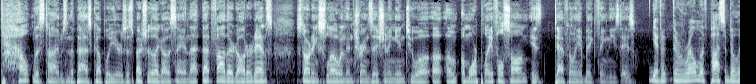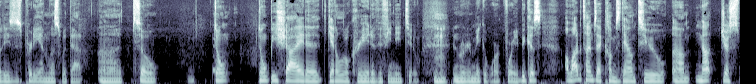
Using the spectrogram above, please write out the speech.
countless times in the past couple of years, especially like I was saying, that that father daughter dance starting slow and then transitioning into a, a, a more playful song is definitely a big thing these days. yeah the, the realm of possibilities is pretty endless with that uh, so don't don't be shy to get a little creative if you need to in order to make it work for you because a lot of times that comes down to um, not just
